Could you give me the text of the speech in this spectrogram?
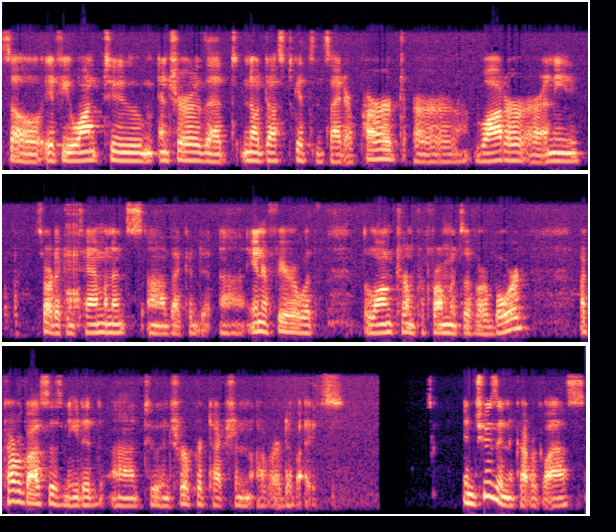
so if you want to ensure that no dust gets inside our part or water or any sort of contaminants uh, that could uh, interfere with the long-term performance of our board, a cover glass is needed uh, to ensure protection of our device. In choosing a cover glass,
